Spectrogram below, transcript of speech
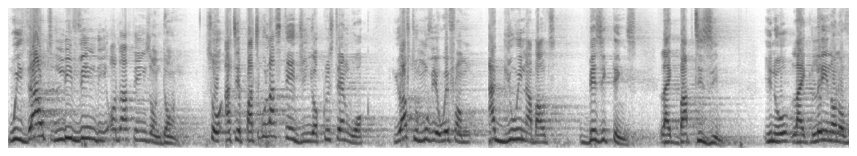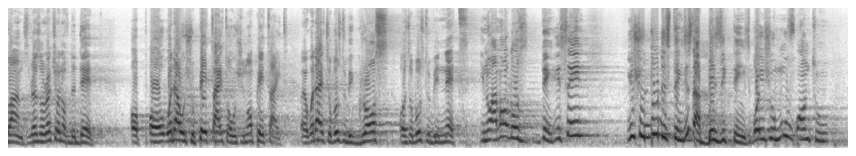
without leaving the other things undone. So, at a particular stage in your Christian walk, you have to move away from arguing about basic things like baptism, you know, like laying on of hands, resurrection of the dead, or, or, whether we should pay tithe or we should not pay tithe, whether it's supposed to be gross or supposed to be net, you know, and all those things. He's saying you should do these things. These are basic things, but you should move on to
